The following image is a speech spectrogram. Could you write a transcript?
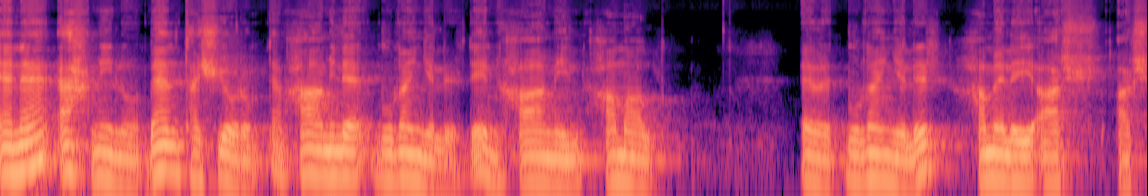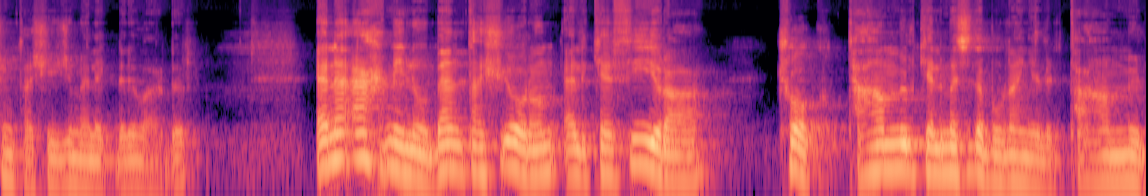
Ene ahmilu. Ben taşıyorum. Değil mi? Hamile buradan gelir değil mi? Hamil, hamal. Evet buradan gelir. Hamele-i arş. Arşın taşıyıcı melekleri vardır. Ene ahmilu. Ben taşıyorum. El kethira. Çok. Tahammül kelimesi de buradan gelir. Tahammül.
